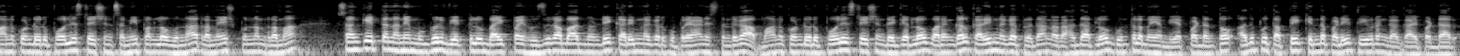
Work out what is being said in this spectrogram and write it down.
మానుకొండూరు పోలీస్ స్టేషన్ సమీపంలో ఉన్న రమేష్ పున్నం రమ సంకీర్తన్ అనే ముగ్గురు వ్యక్తులు బైక్పై హుజురాబాద్ నుండి కరీంనగర్కు ప్రయాణిస్తుండగా మానుకొండూరు పోలీస్ స్టేషన్ దగ్గరలో వరంగల్ కరీంనగర్ ప్రధాన రహదారిలో గుంతలమయం ఏర్పడడంతో అదుపు తప్పి కిందపడి తీవ్రంగా గాయపడ్డారు.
